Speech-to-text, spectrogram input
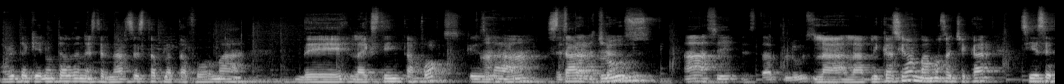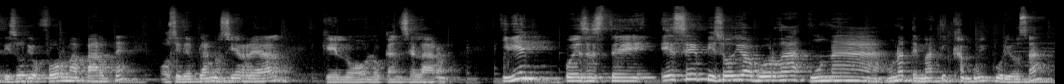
Ahorita que no tarda en estrenarse esta plataforma de la extinta Fox, que es la Star, Plus. Ah, sí, Star Plus. La, la, aplicación, vamos a checar si ese episodio forma parte o si de plano sí es real que lo, lo cancelaron. Y bien, pues este, ese episodio aborda una, una temática muy curiosa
